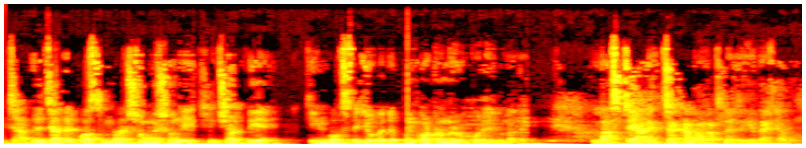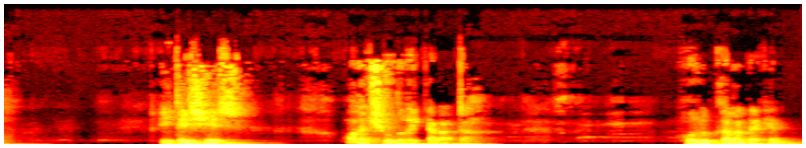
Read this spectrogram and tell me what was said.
যাদের যাদের পছন্দ হয় সঙ্গে সঙ্গে স্ক্রিনশট দিয়ে ইনবক্সে যোগাযোগ কটনের উপরে এগুলো দেখেন লাস্টে আরেকটা কালার আপনাদেরকে দেখাবো। এইটাই শেষ। অনেক সুন্দর এই কালারটা হলুদ কালার দেখেন।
